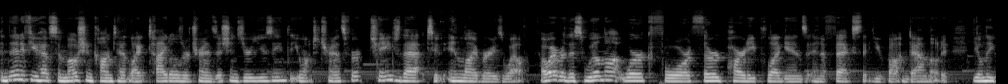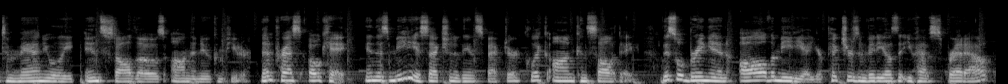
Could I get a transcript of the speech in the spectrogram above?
and then if you have some motion content like titles or transitions you're using that you want to transfer, change that to in library as well. However, this will not work for third-party plugins and effects that you bought and downloaded. You'll need to manually install those on the new computer. Then press OK. In this media section of the inspector, click on Consolidate. This will bring in all the media, your pictures and videos that you have spread out,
